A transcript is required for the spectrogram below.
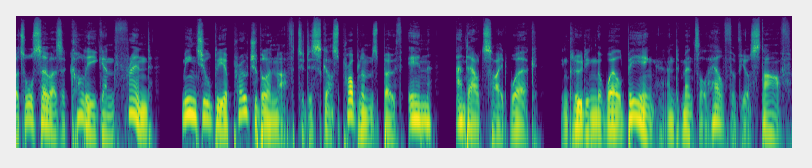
but also as a colleague and friend means you'll be approachable enough to discuss problems both in and outside work, including the well being and mental health of your staff.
